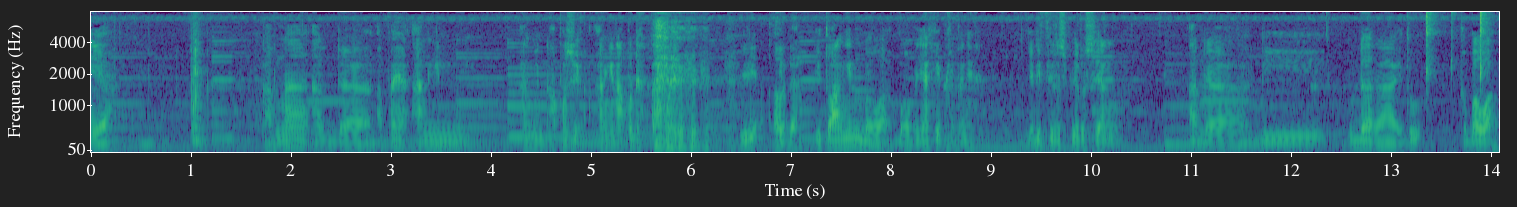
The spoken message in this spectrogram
iya. Karena ada apa ya angin angin apa sih? Angin apa dah? Jadi Oh, udah. itu angin bawa bawa penyakit katanya. Jadi virus-virus yang ada di udara itu kebawa.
